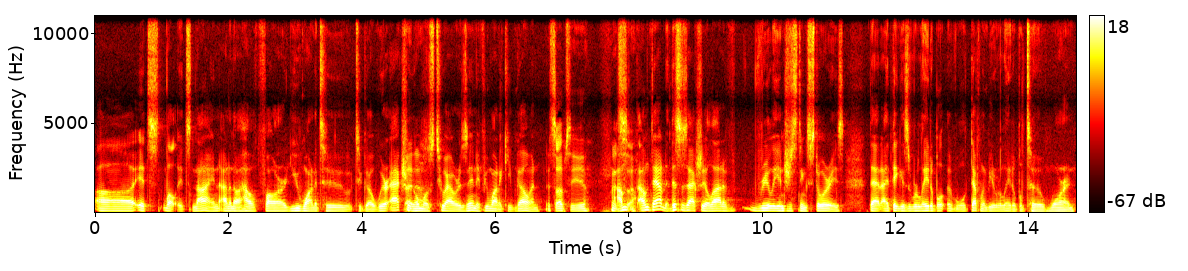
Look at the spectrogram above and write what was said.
Uh, it's well, it's nine. I don't know how far you wanted to to go. We're actually almost two hours in. If you want to keep going, It's up to you. It's, I'm uh, I'm down. To, this is actually a lot of really interesting stories that I think is relatable. It will definitely be relatable to Warren,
